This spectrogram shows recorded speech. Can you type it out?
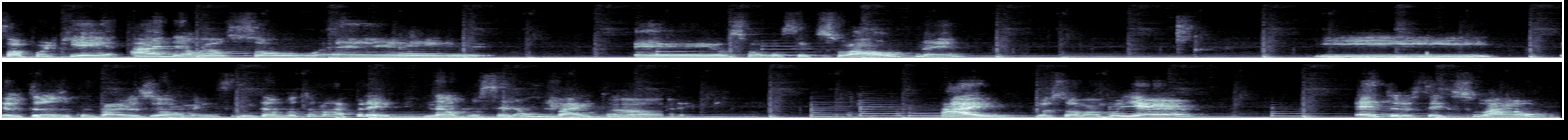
só porque, ai ah, não, eu sou é, é, eu sou homossexual, né? E eu transo com vários homens, então vou tomar PrEP. Não, você não vai tomar não. PrEP. Ai, eu sou uma mulher heterossexual,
